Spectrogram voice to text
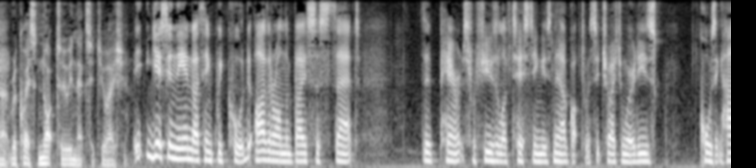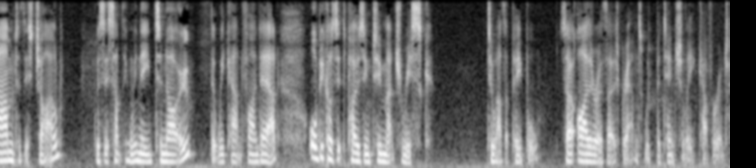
uh, request not to in that situation? Yes, in the end, I think we could, either on the basis that the parent's refusal of testing is now got to a situation where it is causing harm to this child, because there's something we need to know that we can't find out, or because it's posing too much risk to other people. So either of those grounds would potentially cover it.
